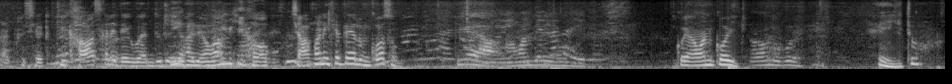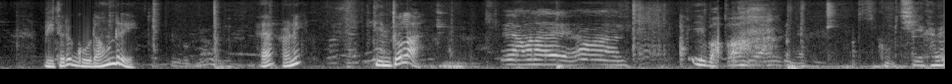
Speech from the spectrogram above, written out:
অ্যাপ্রিসিয়েট কি খাওয়াস খালি দেখব দুটো আমি কি খাওয়াবো? চা পানি খেতে এলুম কসম? ঠিক আছে আমাদের কই আমান কই? আমার উপরে। এই তো ভিতরে গোডাউন রে। হ্যাঁ রনি? তিনতলা? এ বাবা কি করছি এখানে?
